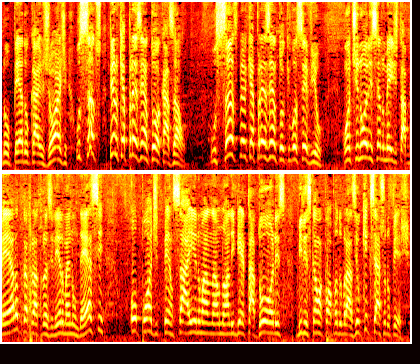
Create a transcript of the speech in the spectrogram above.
no pé do Caio Jorge. O Santos, pelo que apresentou, Casão. O Santos, pelo que apresentou, que você viu, continua ali sendo meio de tabela do Campeonato Brasileiro, mas não desce. Ou pode pensar aí numa, numa Libertadores, beliscar uma Copa do Brasil. O que, que você acha do peixe?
